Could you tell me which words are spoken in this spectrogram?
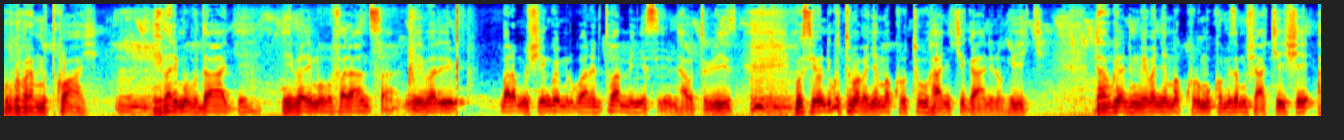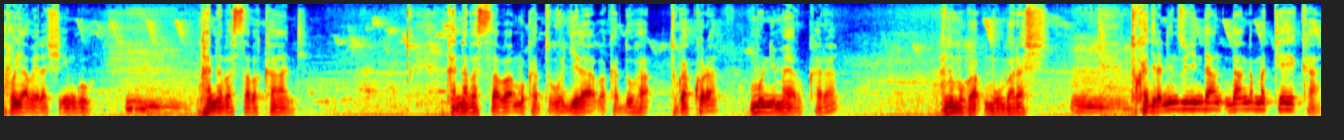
ubwo baramutwaye. Niba ari mu budage niba ari mu bufaransa niba ari baramushinguye mu rwanda ntitubamenye si ntawe tubizi. Gusa iyo ndi gutuma abanyamakuru tuhanye ikiganiro nk'iki ndababwira ntimwe abanyamakuru mukomeze mushakishe aho yaba yarashinguwe. Nkanabasaba kandi. Nkanabasaba mukatuvugira bakaduha tugakora mu nima ya rukara hano mu barashi tukagira n'inzu y'indangamateka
